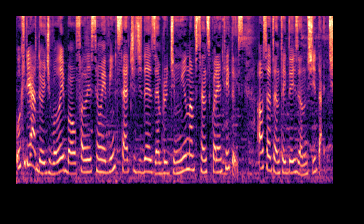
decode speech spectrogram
O criador de voleibol faleceu em 27 de dezembro de 1942, aos 72 anos de idade.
